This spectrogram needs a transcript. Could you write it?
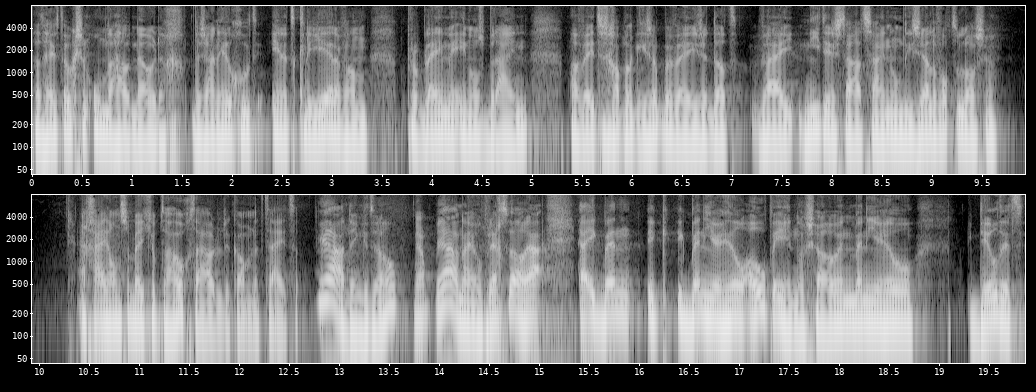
dat heeft ook zijn onderhoud nodig. We zijn heel goed in het creëren van problemen in ons brein. Maar wetenschappelijk is ook bewezen dat wij niet in staat zijn om die zelf op te lossen. En ga je ons een beetje op de hoogte houden de komende tijd? Ja, denk het wel. Ja. ja nee, oprecht wel. Ja, ja ik, ben, ik, ik ben hier heel open in of zo. En ben hier heel. Ik deel dit,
